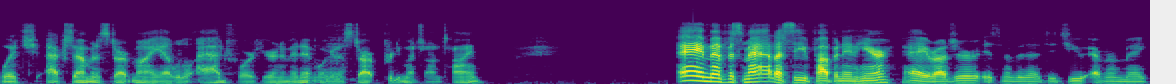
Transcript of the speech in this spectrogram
which actually I'm going to start my uh, little ad for it here in a minute. We're going to start pretty much on time. Hey, Memphis Matt, I see you popping in here. Hey, Roger, it's Memphis. Did you ever make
